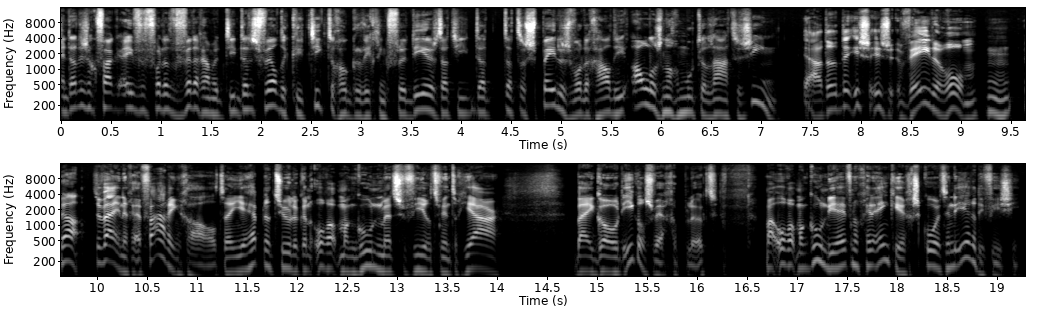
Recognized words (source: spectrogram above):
En dat is ook vaak even voordat we verder gaan met het team. Dat is wel de kritiek toch ook richting Flederis. Dat, die, dat, dat er spelers worden gehaald die alles nog moeten laten zien. Ja, er, er is, is wederom Ja, te weinig ervaring gehaald. En je hebt natuurlijk een Orad Mangoen met zijn 24 jaar bij Go Ahead Eagles weggeplukt. Maar Orad Mangoen die heeft nog geen één keer gescoord in de eredivisie.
